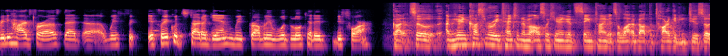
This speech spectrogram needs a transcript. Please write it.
really hard for us that uh, we, if we could start again we probably would look at it before Got it. So I'm hearing customer retention. I'm also hearing at the same time it's a lot about the targeting too. So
